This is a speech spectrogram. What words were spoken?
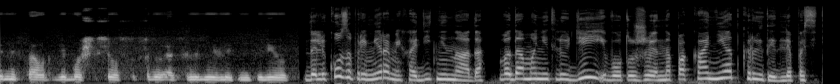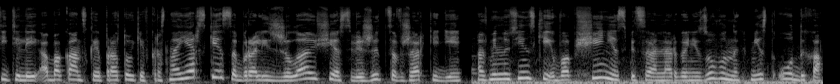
те места, вот, где больше всего собираются людей в летний период. Далеко за примерами ходить не надо. Вода манит людей, и вот уже на пока не открытой для посетителей Абаканской протоки в Красноярске собрались желающие освежиться в жаркий день. А в Минусинске вообще нет специально организованных мест отдыха.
